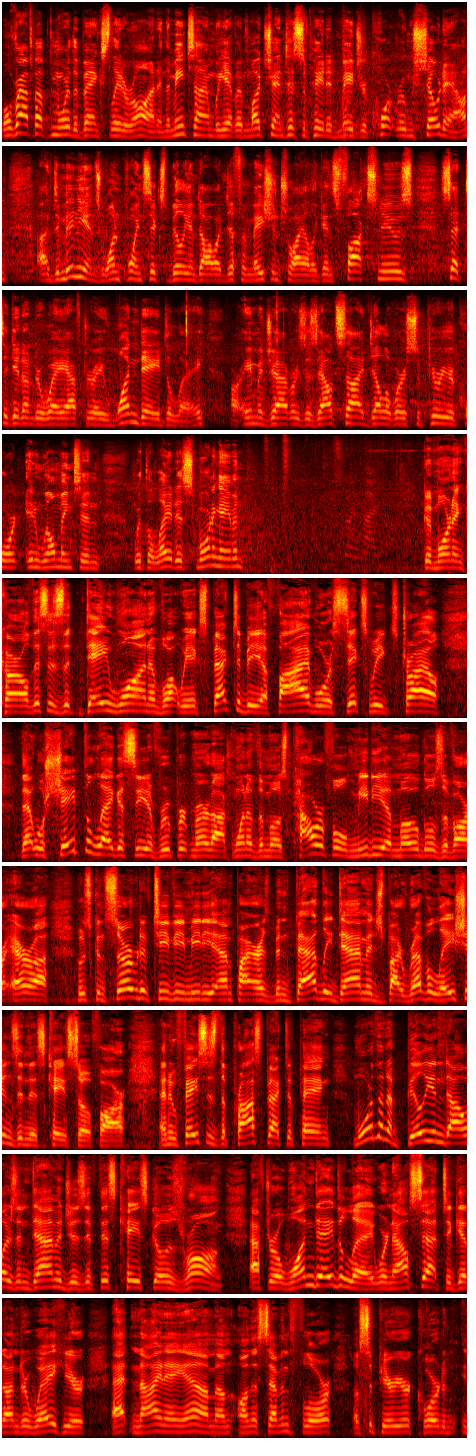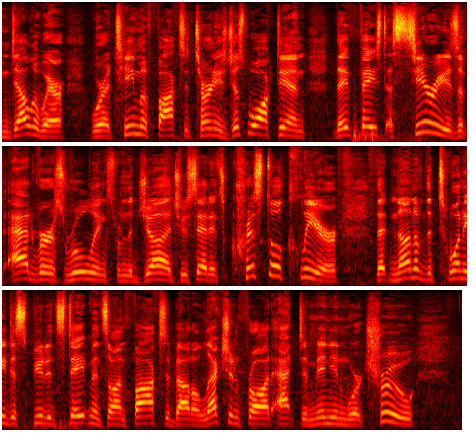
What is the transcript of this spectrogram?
We'll wrap up more of the banks later on. In the meantime, we have a much anticipated major courtroom showdown. Uh, Dominion's $1.6 billion defamation trial against Fox News set to get underway after a one day delay. Our Eamon Javers is outside Delaware Superior Court in Wilmington with the latest. Morning, Eamon. Good morning, Carl. This is the day one of what we expect to be a five or six weeks trial that will shape the legacy of Rupert Murdoch, one of the most powerful media moguls of our era, whose conservative TV media empire has been badly damaged by revelations in this case so far, and who faces the prospect of paying more than a billion dollars in damages if this case goes wrong. After a one day delay, we're now set to get underway here at 9 a.m. on, on the seventh floor of Superior Court in- Delaware, where a team of Fox attorneys just walked in. They've faced a series of adverse rulings from the judge who said it's crystal clear that none of the 20 disputed statements on Fox about election fraud at Dominion were true.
